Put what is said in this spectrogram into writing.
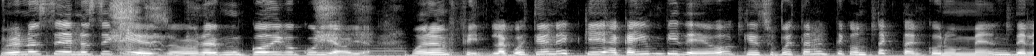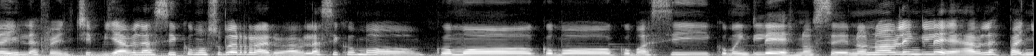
Pero no sé, no sé qué es eso, algún código culiado ya. Bueno, en fin, la cuestión es que acá hay un video que supuestamente contactan con un men de la isla Friendship y habla así como súper raro, habla así como, como, como, como así, como inglés, no sé, no, no habla inglés, habla español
